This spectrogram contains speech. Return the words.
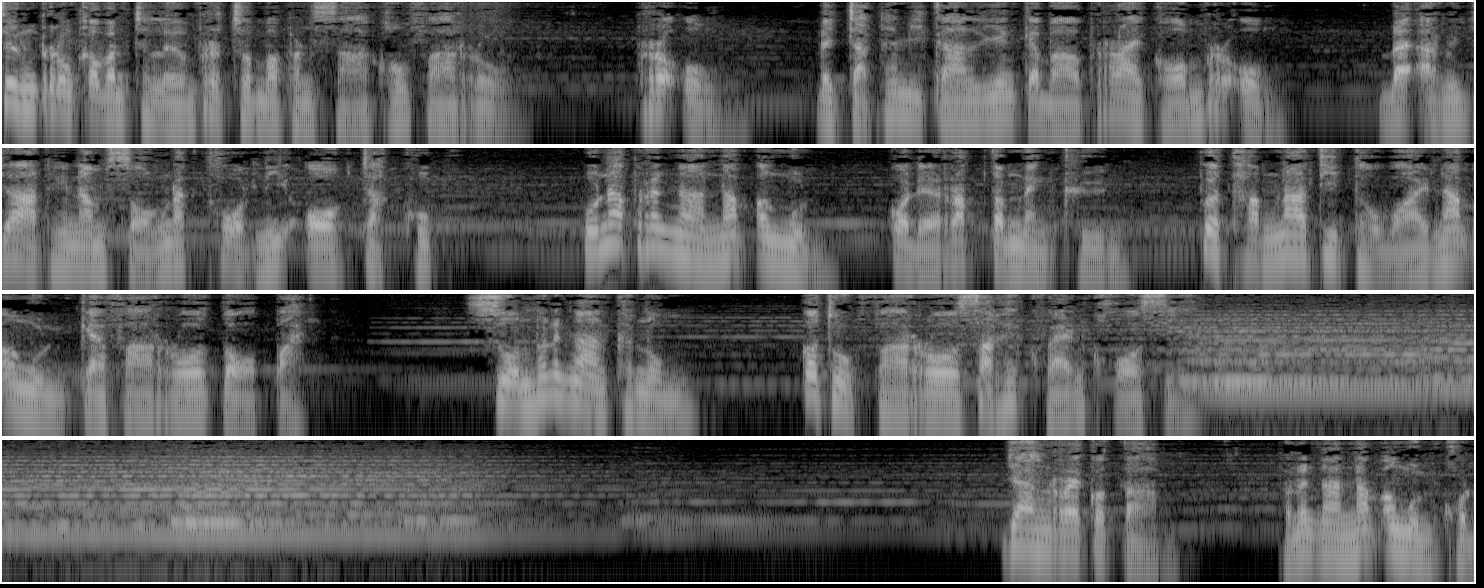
ซึ่งตรงกับวันเฉลิมพระชนมพรรษาของฟาโรห์ พระองค์ ได้จัดให้มีการเลี้ยงแก่บ่าวไพร่ของพระองค์ ได้อนุญาตให้นำสองนักโทษนี้ออกจากคุกหัวหน้าพนักงานน้ำองุ่นก็ได้รับตำแหน่งคืน เพื่อทำหน้าที่ถวายน้ำองุ่นแก่ฟาโรห์ต่อไป ส่วนพนักงานขนมก็ถูกฟาโรห์สั่งให้แขวนคอเสีย อย่างไรก็ตาม พนักงานน้ำองุ่นคน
